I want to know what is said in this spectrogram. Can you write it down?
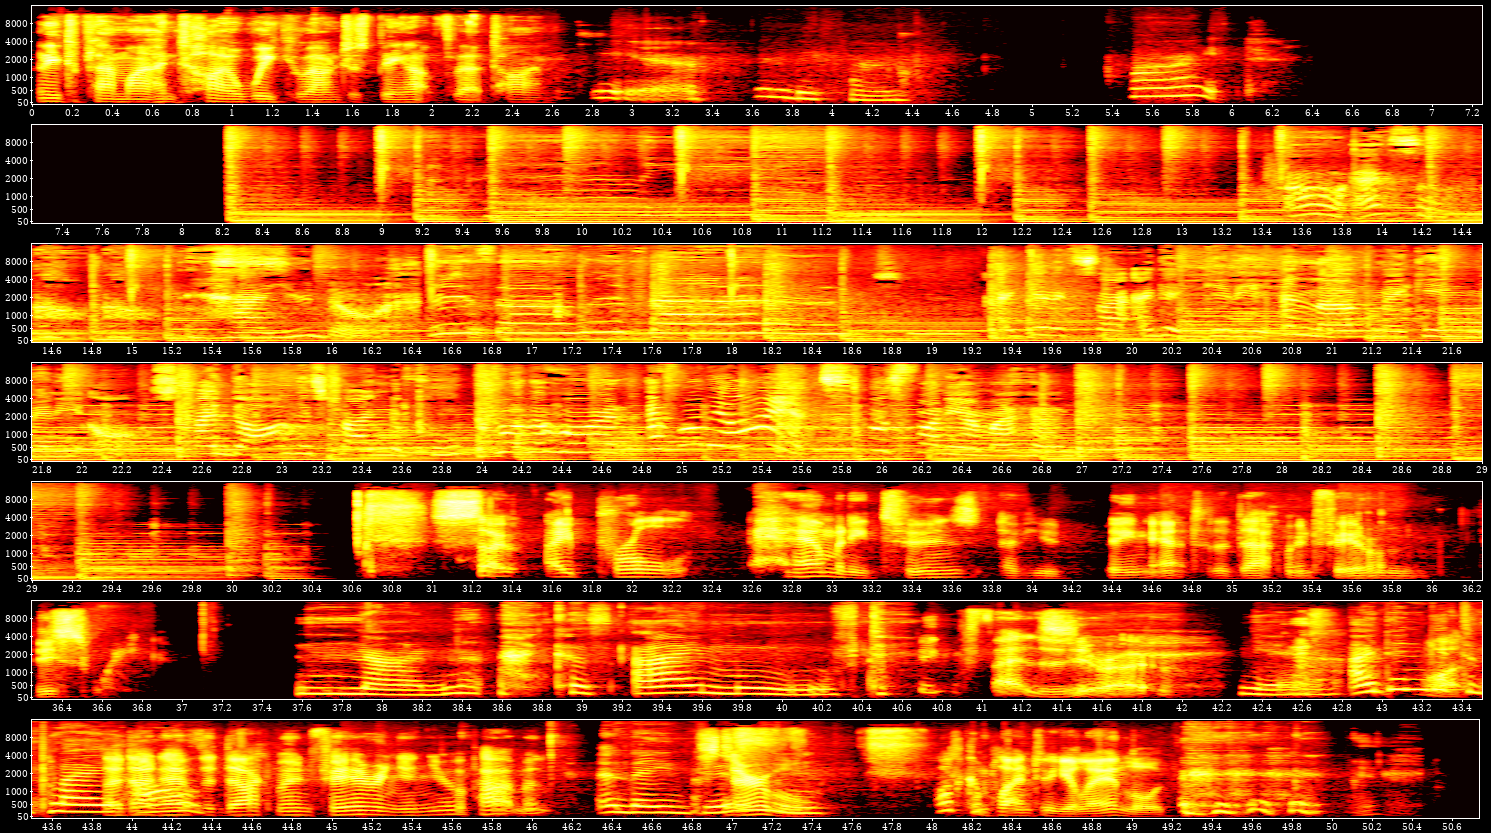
I need to plan my entire week around just being up for that time. Yeah, it'll be fun. All right. Oh, excellent. Oh, oh, how you doing? With or without you. I get excited. I get giddy and love making many alts. My dog is trying to poop for the horn and for the alliance. It was funny on my head. So, April, how many tunes have you been out to the Darkmoon Faire on this week? None, because I moved. Big fat zero. Yeah, I didn't What? get to play. They don't all, have the Darkmoon Faire in your new apartment? and they That's do. terrible. I'd complain to your landlord. I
